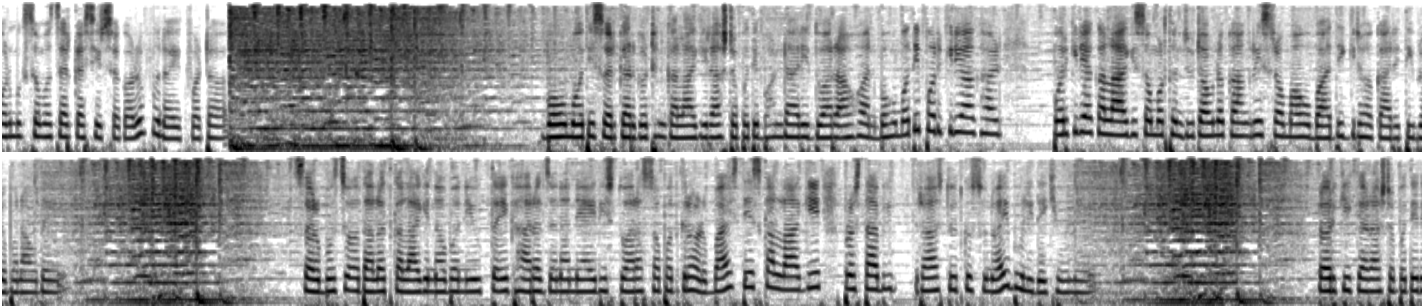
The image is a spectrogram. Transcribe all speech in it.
प्रमुख समाचारका शीर्षकहरू पुनः एकपटक। बहुमती सरकार गठनका लागि राष्ट्रपति भण्डारीद्वारा आह्वान। बहुमती प्रक्रिया प्रक्रियाका लागि समर्थन जुटाउन काङ्ग्रेस र माओवादी गृह कार्य तीव्र बनाउँदै। सर्वोच्च अदालतका लागि नवनियुक्त एघार जना न्यायाधीशद्वारा शपथ ग्रहण बाइस देशका लागि प्रस्तावित राजदूतको सुनवाई भोलिदेखि हुने। टर्कीका राष्ट्रपति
